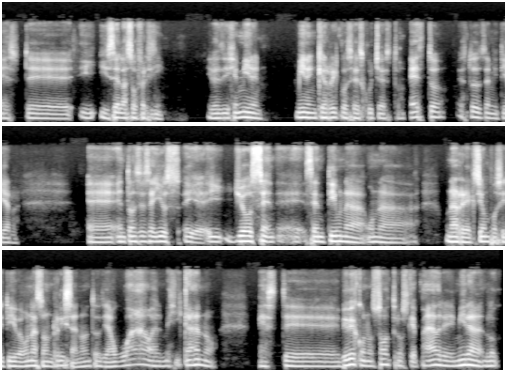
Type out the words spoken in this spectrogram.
este, y, y se las ofrecí. Y les dije, miren, miren qué rico se escucha esto, esto, esto es de mi tierra. Eh, entonces ellos, eh, yo eh, sentí una, una, una, reacción positiva, una sonrisa, ¿no? Entonces ya, wow, el mexicano, este, vive con nosotros, qué padre, mira lo,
